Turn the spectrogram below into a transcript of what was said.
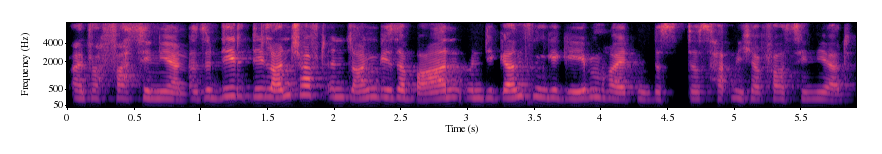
einfach faszinierend. Also die, die Landschaft entlang dieser Bahn und die ganzen Gegebenheiten, das, das hat mich ja fasziniert.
